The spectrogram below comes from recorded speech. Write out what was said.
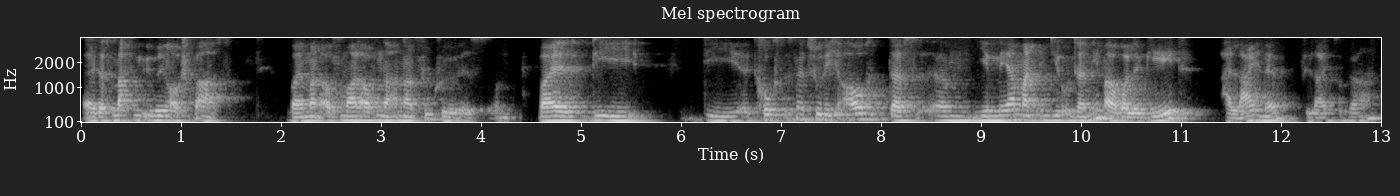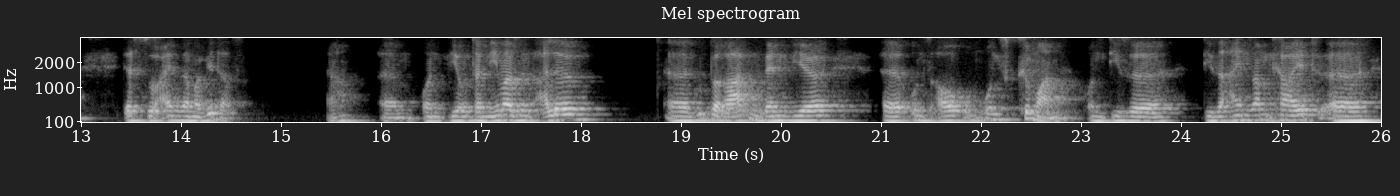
das macht im Übrigen auch Spaß, weil man auf mal auf einer anderen Flughöhe ist und weil die die Krux ist natürlich auch, dass ähm, je mehr man in die Unternehmerrolle geht, alleine vielleicht sogar, desto einsamer wird das. Ja? Ähm, und wir Unternehmer sind alle äh, gut beraten, wenn wir äh, uns auch um uns kümmern und diese, diese Einsamkeit äh,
